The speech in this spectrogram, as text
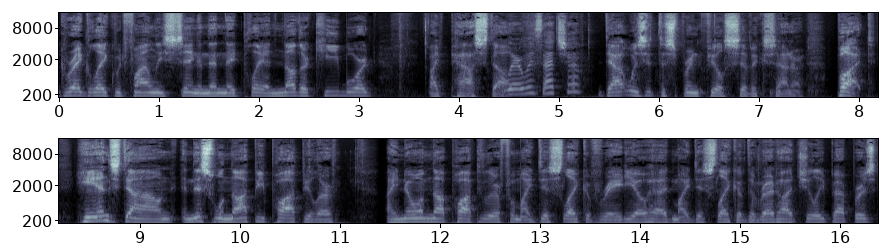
Greg Lake would finally sing, and then they'd play another keyboard. I passed out. Where was that show? That was at the Springfield Civic Center. But hands down, and this will not be popular. I know I'm not popular for my dislike of Radiohead, my dislike of the Red Hot Chili Peppers,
